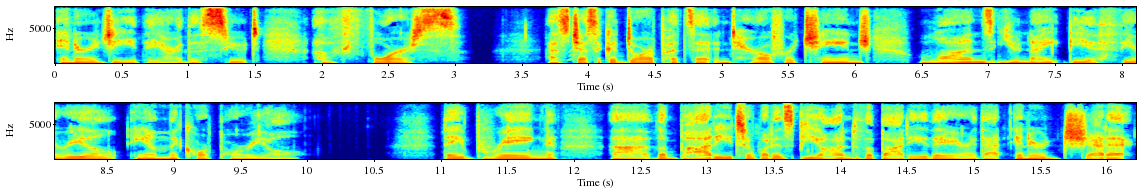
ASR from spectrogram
energy. They are the suit of force. As Jessica Dore puts it in Tarot for Change, wands unite the ethereal and the corporeal. They bring uh, the body to what is beyond the body. They are that energetic,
